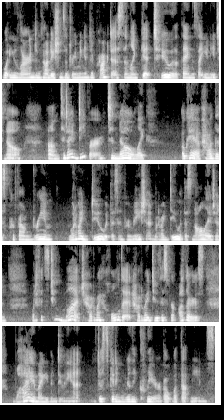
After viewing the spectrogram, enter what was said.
what you learned in foundations of dreaming into practice and like get to the things that you need to know. Um, to dive deeper to know like okay i've had this profound dream. What do i do with this information? What do i do with this knowledge? And what if it's too much? How do i hold it? How do i do this for others? Why am i even doing it? Just getting really clear about what that means.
